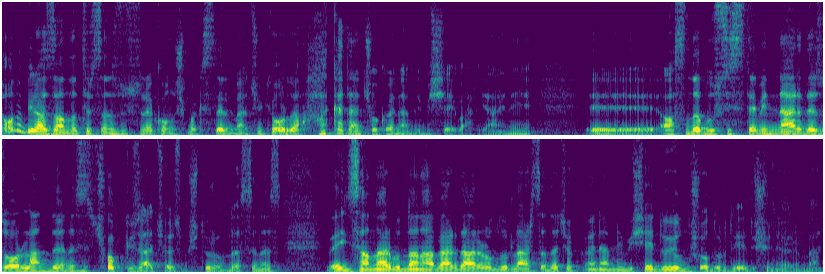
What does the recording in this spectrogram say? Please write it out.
onu biraz anlatırsanız üstüne konuşmak isterim ben. Çünkü orada hakikaten çok önemli bir şey var. Yani e, aslında bu sistemin nerede zorlandığını siz çok güzel çözmüş durumdasınız. Ve insanlar bundan haberdar olurlarsa da çok önemli bir şey duyulmuş olur diye düşünüyorum ben.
